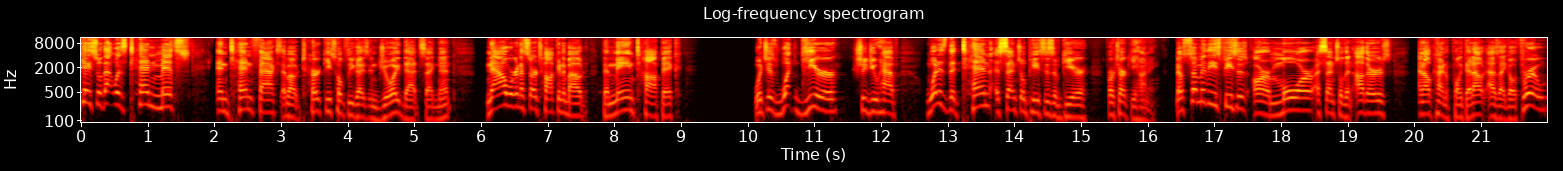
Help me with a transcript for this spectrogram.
Okay, so that was 10 myths and 10 facts about turkeys. Hopefully, you guys enjoyed that segment. Now we're going to start talking about the main topic, which is what gear should you have? What is the 10 essential pieces of gear for turkey hunting? Now, some of these pieces are more essential than others, and I'll kind of point that out as I go through.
